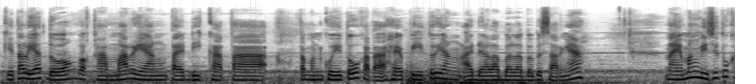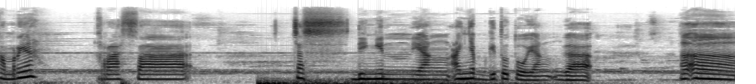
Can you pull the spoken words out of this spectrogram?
kita lihat dong ke kamar yang tadi kata temanku itu kata Happy itu yang ada laba-laba besarnya. Nah emang di situ kamarnya kerasa cas dingin yang anyep gitu tuh yang enggak uh -uh,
